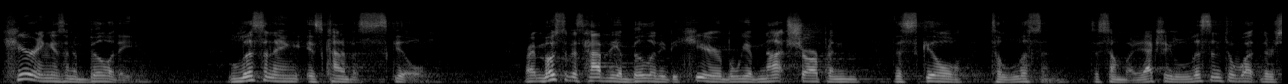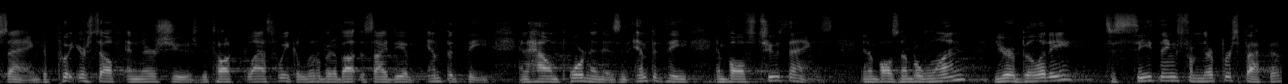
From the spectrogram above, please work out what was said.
hearing is an ability. Listening is kind of a skill. Right? Most of us have the ability to hear, but we have not sharpened the skill to listen to somebody, to actually listen to what they're saying, to put yourself in their shoes. We talked last week a little bit about this idea of empathy and how important it is. And empathy involves two things it involves, number one, your ability to see things from their perspective,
